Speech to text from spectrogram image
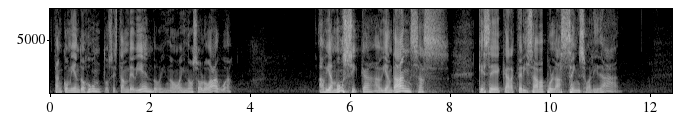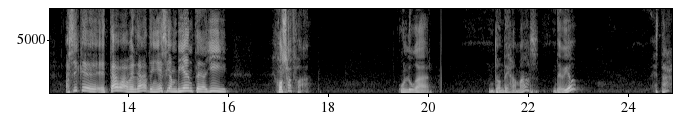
están comiendo juntos, están bebiendo y no, y no solo agua. Había música, habían danzas que se caracterizaba por la sensualidad. Así que estaba, ¿verdad?, en ese ambiente allí, Josafat, un lugar donde jamás debió estar.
